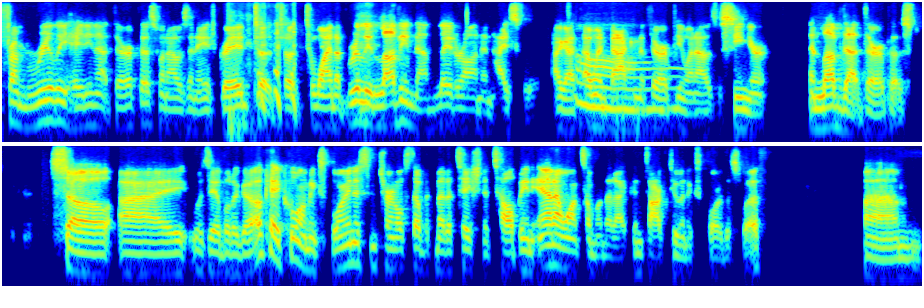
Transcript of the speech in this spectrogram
from really hating that therapist when I was in eighth grade to, to, to wind up really loving them later on in high school. I got I went back into therapy when I was a senior and loved that therapist. So I was able to go, okay, cool. I'm exploring this internal stuff with meditation. It's helping, and I want someone that I can talk to and explore this with. Um,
